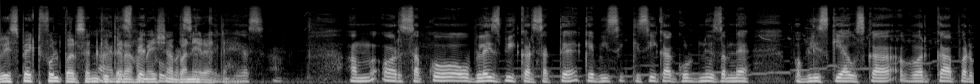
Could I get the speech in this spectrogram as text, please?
रिस्पेक्टफुल पर्सन की तरह हमेशा बने रहते हैं। यस हम और सबको ओबलाइज भी कर सकते हैं कि भी किसी का गुड न्यूज़ हमने पब्लिश किया उसका वर्क का पर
